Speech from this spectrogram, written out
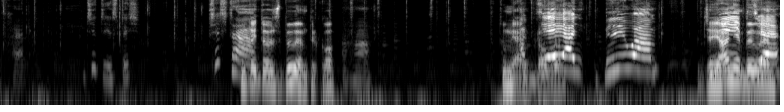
of Hell. Gdzie ty jesteś? Przestań. Tutaj to już byłem, tylko Aha. tu A miałem gdzie problem. ja n- byłam? Gdzie ja nie Nigdzie. byłem.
